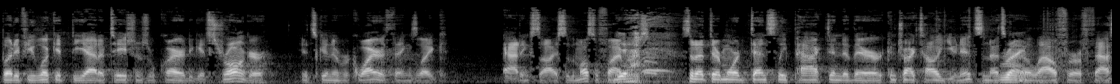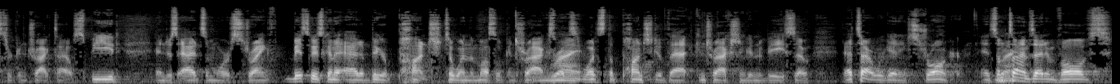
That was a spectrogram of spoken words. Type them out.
but if you look at the adaptations required to get stronger, it's going to require things like adding size to the muscle fibers yeah. so that they're more densely packed into their contractile units, and that's right. going to allow for a faster contractile speed and just add some more strength. Basically, it's going to add a bigger punch to when the muscle contracts. Right. What's, what's, the punch of that contraction going to be? So that's how we're getting stronger. And sometimes right. that involves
